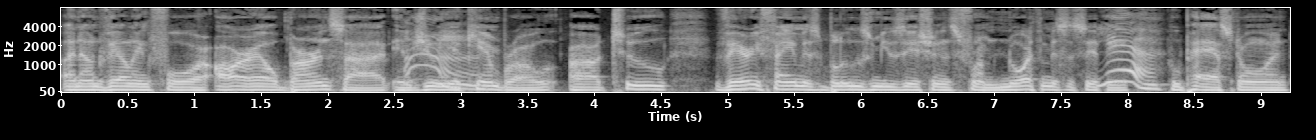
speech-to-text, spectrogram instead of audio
an unveiling for R.L. Burnside and Junior Hmm. Kimbrough, uh, two very famous blues musicians from North Mississippi Yeah. who passed on.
